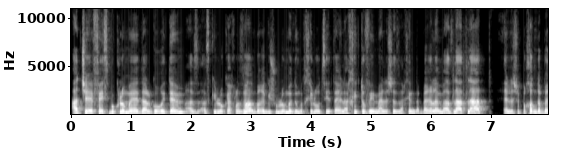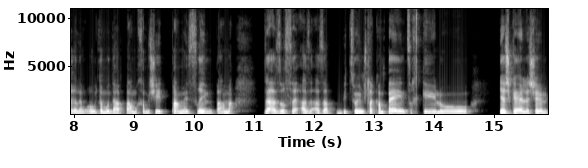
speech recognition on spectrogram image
עד שפייסבוק לומד אלגוריתם אז, אז כאילו לוקח לו זמן, ברגע שהוא לומד הוא מתחיל להוציא את האלה הכי טובים, אלה שזה הכי נדבר אליהם, ואז לאט לאט אלה שפחות נדבר אליהם ראו את המודעה פעם חמישית, פעם עשרים, פעם... זה אז עושה, אז, אז הביצועים של הקמפיין צריך כאילו, יש כאלה שהם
